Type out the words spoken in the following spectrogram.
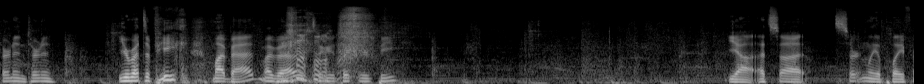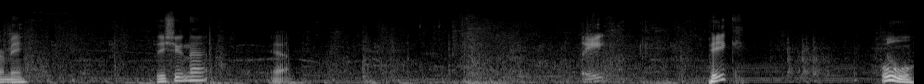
turn in, turn in. You're about to peek. My bad, my bad. Took, took your peek. Yeah, that's uh certainly a play for me. Is he shooting that? Yeah. Wait. Peek. Ooh.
